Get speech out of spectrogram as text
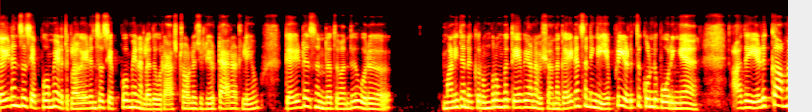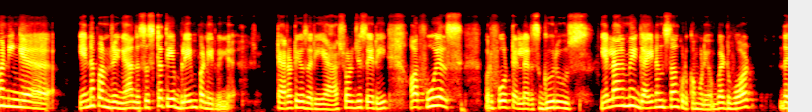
கைடன்சஸ் uh, எப்போவுமே எடுத்துக்கலாம். கைடன்சஸ் எப்போவுமே நல்லது. ஒரு ஆஸ்ட்ராலஜிலையும் டேரட்லேயும் கைடன்ஸ்ன்றது வந்து ஒரு மனிதனுக்கு ரொம்ப ரொம்ப தேவையான விஷயம். அந்த கைடன்ஸை நீங்கள் எப்படி எடுத்துக்கொண்டு போறீங்க? அதை எடுக்காம நீங்கள் என்ன பண்ணுறீங்க அந்த சிஸ்டத்தையே ப்ளேம் பண்ணிடுவீங்க. டேரட்டையும் சரி ஆஸ்ட்ராலஜியும் சரி ஆர் ஃபூயல்ஸ் ஒரு ஃபோர் டெல்லர்ஸ் குருஸ் எல்லாருமே கைடன்ஸ் தான் கொடுக்க முடியும். But what the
